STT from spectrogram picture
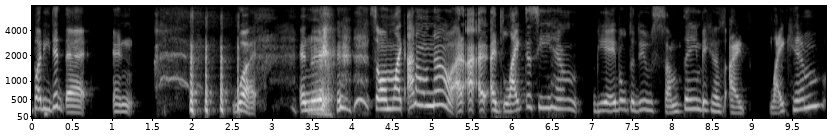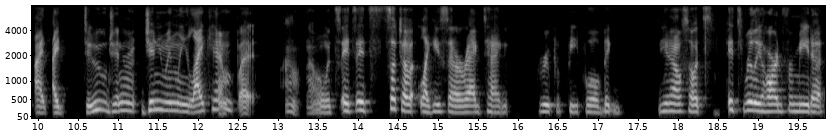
But he did that. And what? And then, so I'm like, I don't know. I, I I'd like to see him be able to do something because I like him. I I do genu- genuinely like him, but I don't know. It's it's it's such a like you said a ragtag group of people, big you know, so it's it's really hard for me to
